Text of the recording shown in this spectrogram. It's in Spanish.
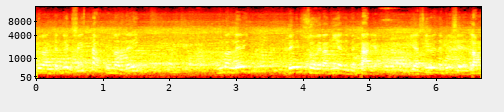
durante no exista una ley, una ley de soberanía alimentaria. Y así beneficie la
